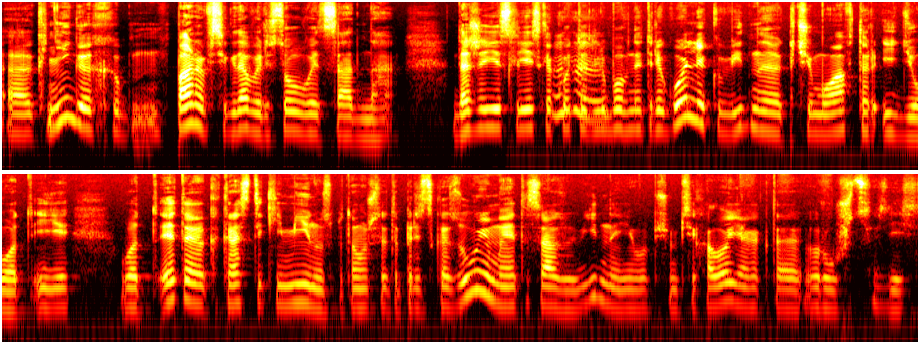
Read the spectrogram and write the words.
э, книгах пара всегда вырисовывается одна. Даже если есть какой-то mm-hmm. любовный треугольник, видно, к чему автор идет. И вот это как раз-таки минус, потому что это предсказуемо, это сразу видно, и, в общем, психология как-то рушится здесь.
